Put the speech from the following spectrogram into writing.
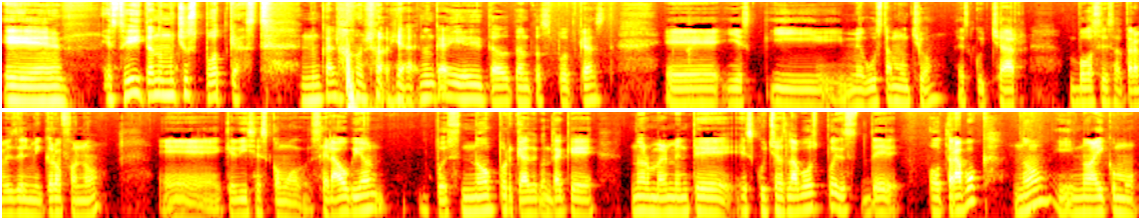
Eh, estoy editando muchos podcasts. Nunca lo, había, nunca había editado tantos podcasts. Eh, y, es, y me gusta mucho escuchar voces a través del micrófono eh, que dices como será obvio pues no porque haz de cuenta que normalmente escuchas la voz pues de otra boca no y no hay como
